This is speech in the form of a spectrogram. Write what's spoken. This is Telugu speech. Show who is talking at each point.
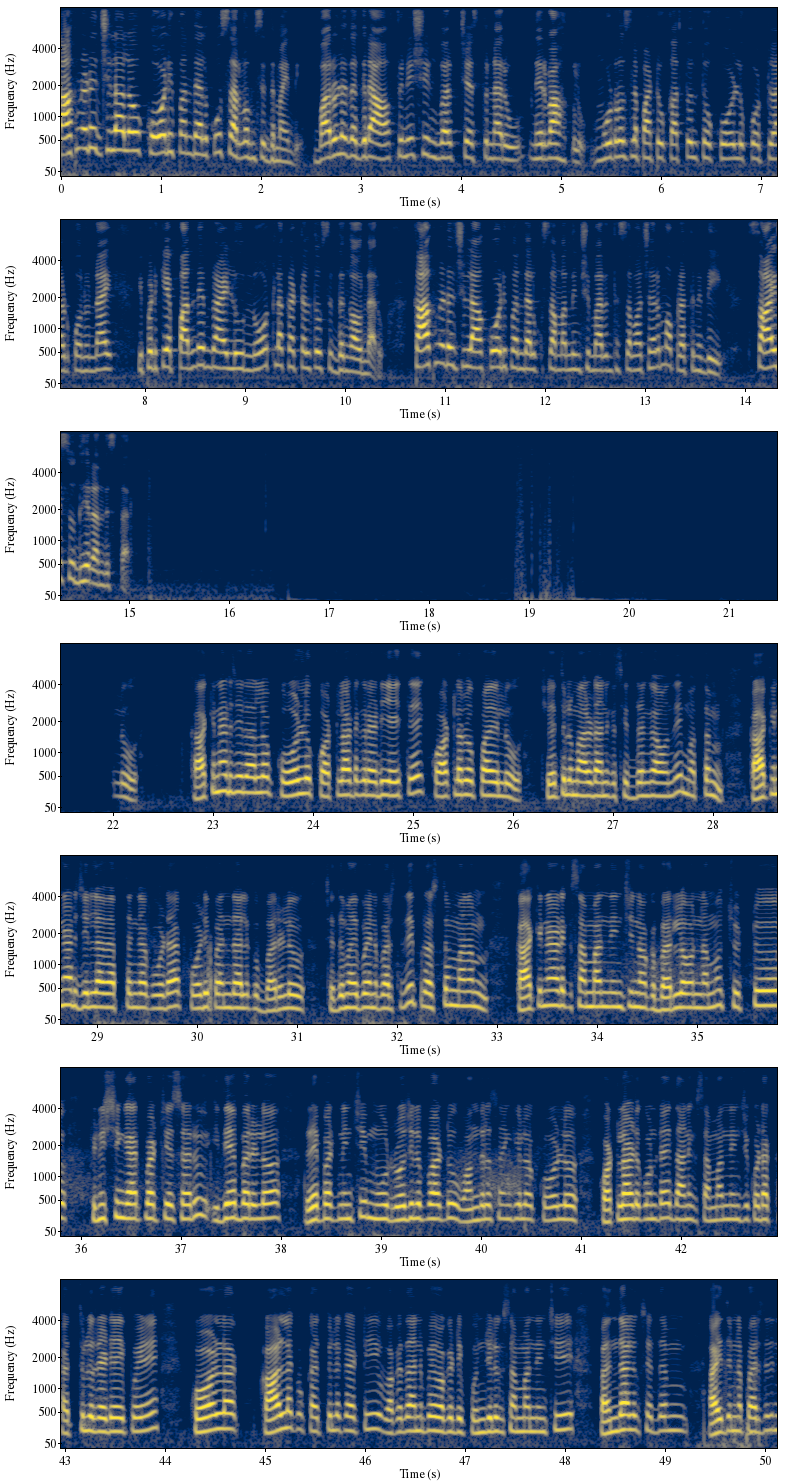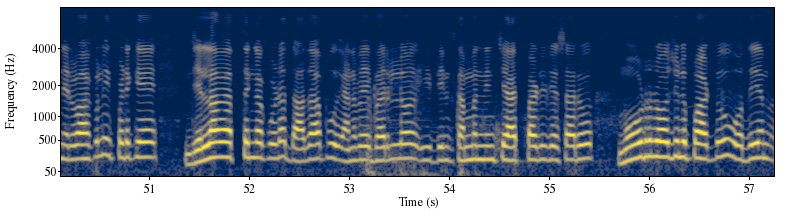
Speaker 1: కాకినాడ జిల్లాలో కోడి పందాలకు సర్వం సిద్ధమైంది. బరుల దగ్గర ఫినిషింగ్ వర్క్ చేస్తున్నారు నిర్వాహకులు. మూడు రోజుల పాటు కత్తులతో కోళ్ళు కొట్లాడుకోనున్నాయి. ఇప్పటికే పందెం రాళ్ళు నోట్ల కట్టలతో సిద్ధంగా ఉన్నారు. కాకినాడ జిల్లా కోడి పందాలకు సంబంధించి మరింత సమాచారం మా ప్రతినిధి సాయి సుధీర్ అందిస్తారు.
Speaker 2: కాకినాడ జిల్లాలో కోళ్ళు కొట్లాటకు రెడీ అయితే కోట్ల రూపాయలు చేతులు మారడానికి సిద్ధంగా ఉంది. మొత్తం కాకినాడ జిల్లా వ్యాప్తంగా కూడా కోడి పందాలకు బరులు సిద్ధమైపోయిన పరిస్థితి. ప్రస్తుతం మనం కాకినాడకు సంబంధించిన ఒక బరిలో ఉన్నాము. చుట్టూ ఫినిషింగ్ ఏర్పాటు చేశారు. ఇదే బరిలో రేపటి నుంచి మూడు రోజుల పాటు వందల సంఖ్యలో కోళ్ళు కొట్లాడుకుంటాయి. దానికి సంబంధించి కూడా కత్తులు రెడీ అయిపోయి కోళ్ళ కాళ్ళకు కత్తులు కట్టి ఒకదానిపై ఒకటి పుంజులకు సంబంధించి పందాలకు సిద్ధం అవుతున్న పరిస్థితి నిర్వాహకులు ఇప్పటికే జిల్లా వ్యాప్తంగా కూడా దాదాపు ఎనభై బరిలో ఈ దీనికి సంబంధించి ఏర్పాట్లు చేశారు. మూడు రోజుల పాటు ఉదయం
